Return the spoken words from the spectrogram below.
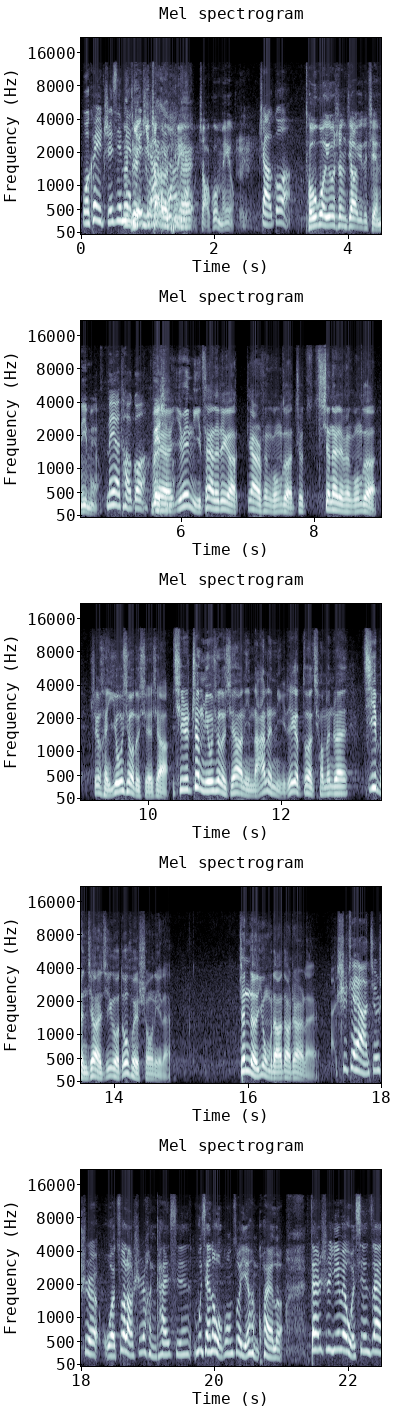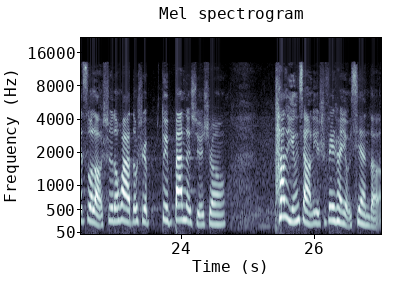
我可以直接面对学生。没有找过没有？找过。投过优胜教育的简历没有？没有投过。为什么？因为你在的这个第二份工作，就现在这份工作是个很优秀的学校。其实这么优秀的学校，你拿了你这个做敲门砖，基本教育机构都会收你的，真的用不着到这儿来。是这样，就是我做老师很开心，目前的我工作也很快乐，但是因为我现在做老师的话，都是对班的学生，他的影响力是非常有限的。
